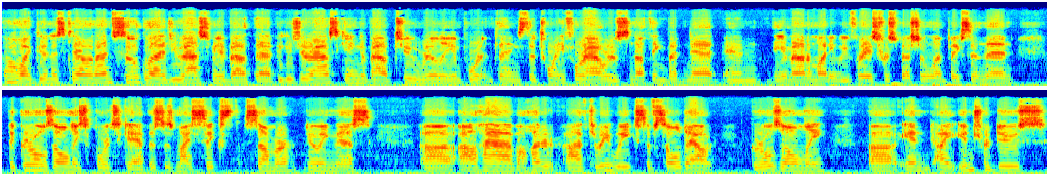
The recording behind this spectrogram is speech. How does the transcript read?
Oh my goodness, Carolyn, I'm so glad you asked me about that because you're asking about two really important things the 24 hours, nothing but net, and the amount of money we've raised for Special Olympics. And then the girls only sports camp. This is my sixth summer doing this. Uh, I'll have 100, I have three weeks of sold out girls only. Uh, and I introduce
